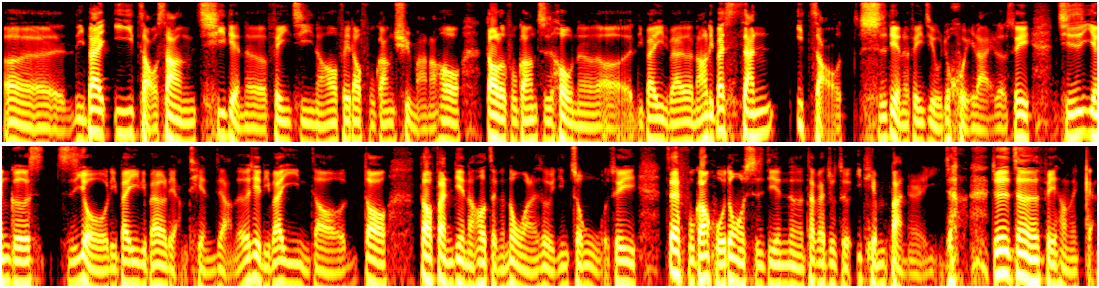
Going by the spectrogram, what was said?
呃礼拜一早上七点的飞机，然后飞到福冈去嘛，然后到了福冈之后呢，呃礼拜一、礼拜二，然后礼拜三。一早十点的飞机我就回来了，所以其实严格只有礼拜一、礼拜二两天这样的，而且礼拜一你知道到到饭店，然后整个弄完的时候已经中午，所以在福冈活动的时间呢，大概就只有一天半而已，这样就是真的非常的赶。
